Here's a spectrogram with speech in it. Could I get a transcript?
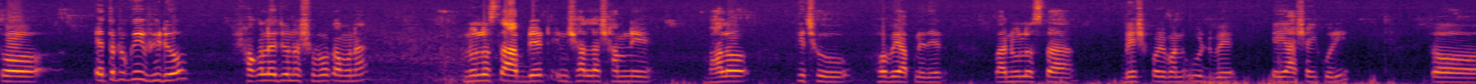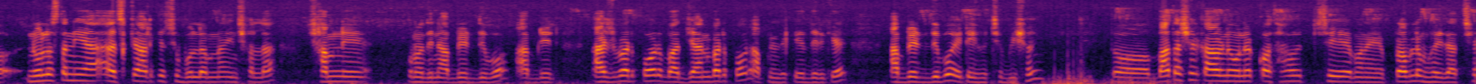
তো এতটুকুই ভিডিও সকলের জন্য শুভকামনা। নুলস্তা আপডেট ইনশাল্লাহ সামনে ভালো কিছু হবে আপনাদের। বা নুলস্তা বেশ পরিমাণ উঠবে। এই আশাই করি। তো নুলস্তা নিয়ে আজকে আর কিছু বললাম না, ইনশাল্লাহ। সামনে কোনো দিন আপডেট দিব। আপডেট আসবার পর বা জানবার পর আপনাদেরকে এদেরকে আপডেট দিব, এটাই হচ্ছে বিষয়। তো বাতাসের কারণে অনেক কথা হচ্ছে মানে প্রবলেম হয়ে যাচ্ছে।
